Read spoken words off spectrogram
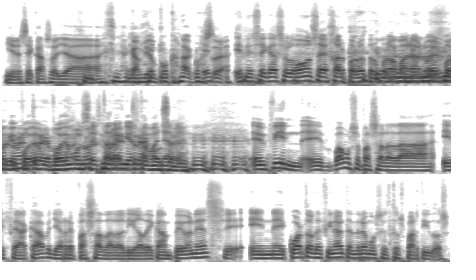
y en ese caso ya, ya cambia un poco la cosa. en, ese caso lo vamos a dejar para otro programa, Manuel, porque podemos, estar aquí esta mañana. En fin, eh, vamos a pasar a la FA Cup, ya repasada la Liga de Campeones. Eh, en eh, cuartos de final tendremos estos partidos.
